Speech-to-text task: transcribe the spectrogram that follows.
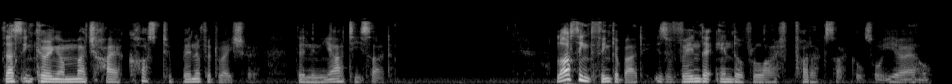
thus incurring a much higher cost to benefit ratio than in the IT side. Last thing to think about is vendor end of life product cycles or EOL.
